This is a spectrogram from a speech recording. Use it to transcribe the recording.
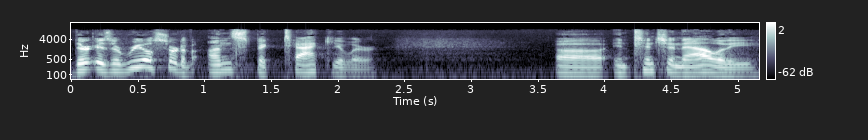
There is a real sort of unspectacular uh, intentionality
